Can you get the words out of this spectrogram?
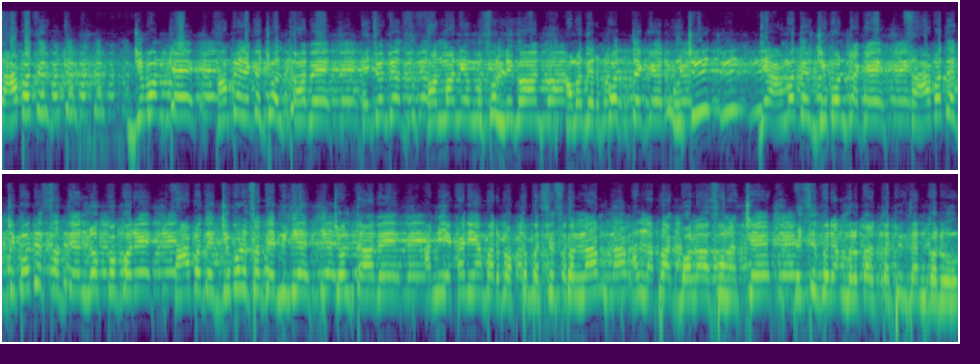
সাহাবাদের জীবনকে সামনে রেখে চলতে হবে। এই জন্য সম্মানীয় মুসল্লিগণ, আমাদের প্রত্যেকের উচিত যে আমাদের জীবনটাকে সাহাবাদের জীবনের সাথে লক্ষ্য করে, সাহাবাদের জীবনের সাথে মিলিয়ে চলতে হবে। আমি এখানে আমার বক্তব্য শেষ করলাম। আল্লাহ পাক বলা শোনাচ্ছে, বেশি করে আমল করার তফিক দান করুন।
